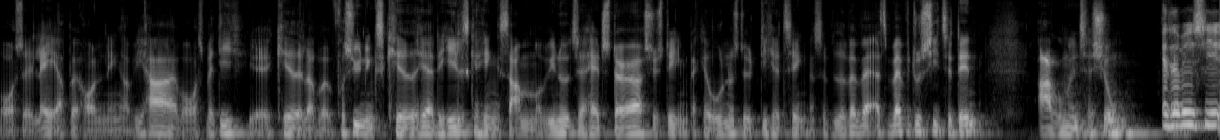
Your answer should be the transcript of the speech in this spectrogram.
vores øh, lagerbeholdning, og vi har vores værdikæde eller forsyningskæde her, det hele skal hænge sammen, og vi er nødt til at have et større system, der kan understøtte de her ting osv. Hvad, hvad, altså, hvad vil du sige til den argumentation? Ja, der vil jeg sige,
